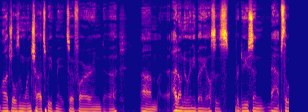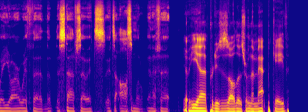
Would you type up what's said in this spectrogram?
modules and one shots we've made so far. And uh, um, I don't know anybody else is producing maps the way you are with the, the, the stuff. So it's it's an awesome little benefit. You know, he uh, produces all those from the Map Cave,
